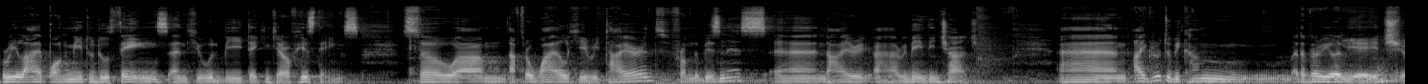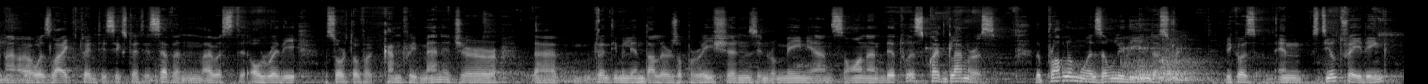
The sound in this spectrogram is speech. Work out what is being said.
rely upon me to do things and he would be taking care of his things. So um, after a while, he retired from the business and I uh, remained in charge. And I grew to become, at a very early age, you know, I was like 26, 27, I was already sort of a country manager, uh, $20 million operations in Romania and so on, and it was quite glamorous. The problem was only the industry, because in steel trading,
